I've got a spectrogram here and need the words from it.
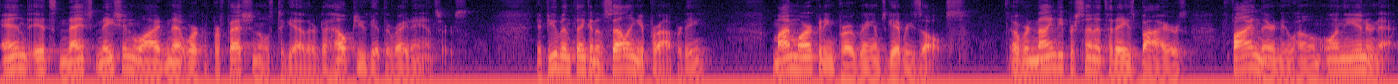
and its nationwide network of professionals together to help you get the right answers. If you've been thinking of selling your property, my marketing programs get results. Over 90% of today's buyers find their new home on the internet,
